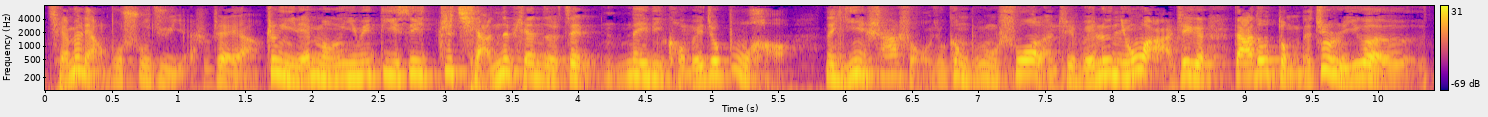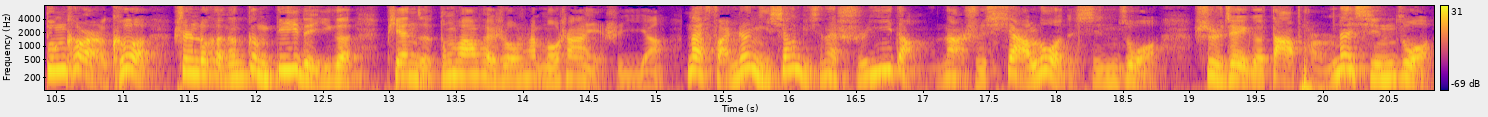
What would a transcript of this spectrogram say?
前面两部数据也是这样，《正义联盟》因为 DC 之前的片子在内地口碑就不好。那《银翼杀手》就更不用说了，这维伦纽瓦这个大家都懂的，就是一个敦刻尔克，甚至可能更低的一个片子。《东方快车谋杀谋杀案》也是一样。那反正你相比现在十一档，那是夏洛的新作，是这个大鹏的新作，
